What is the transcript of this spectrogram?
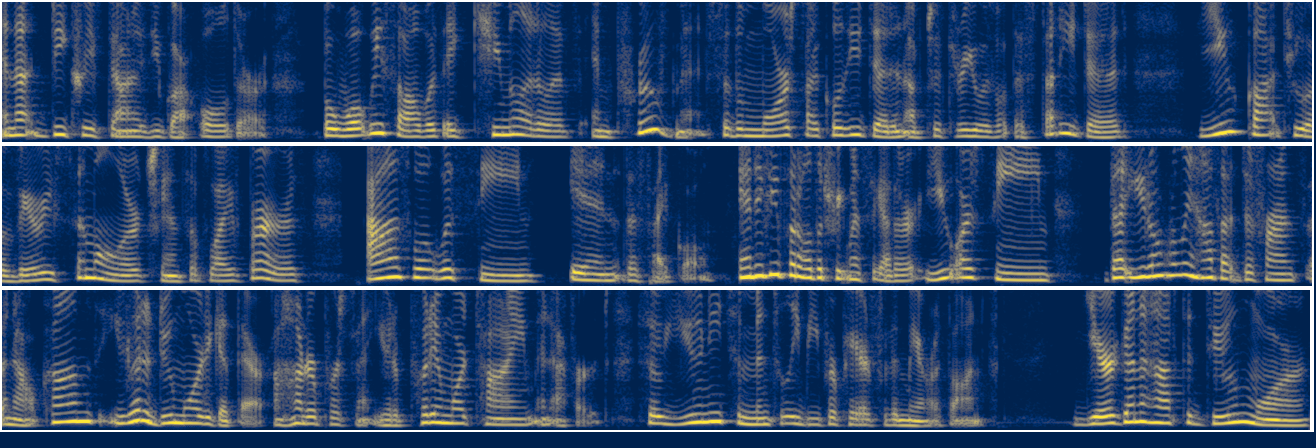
and that decreased down as you got older. But what we saw was a cumulative improvement. So the more cycles you did, and up to three was what the study did, you got to a very similar chance of live birth as what was seen in the cycle. And if you put all the treatments together, you are seeing that you don't really have that difference in outcomes. You had to do more to get there, 100%. You had to put in more time and effort. So you need to mentally be prepared for the marathon. You're to have to do more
